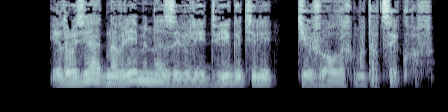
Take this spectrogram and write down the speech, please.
И друзья одновременно завели двигатели тяжелых мотоциклов.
